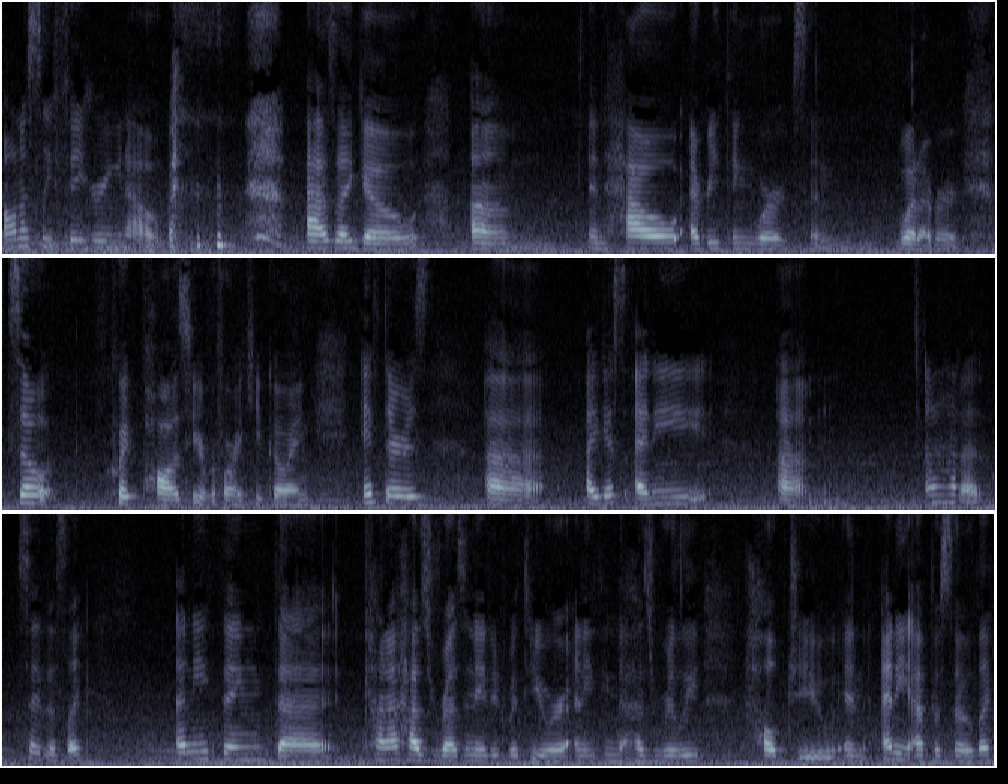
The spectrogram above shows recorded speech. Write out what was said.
honestly figuring out as I go um, and how everything works and whatever. So, quick pause here before I keep going. If there's, uh, I guess, any, um, I don't know how to say this, like anything that kind of has resonated with you or anything that has really helped you in any episode, like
